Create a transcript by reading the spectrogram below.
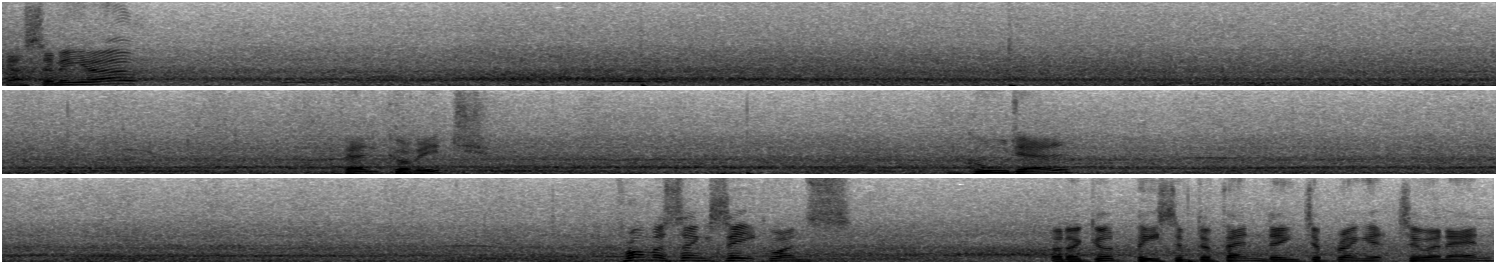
Casemiro. Veljkovic. Gudelj. Promising sequence. But a good piece of defending to bring it to an end.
